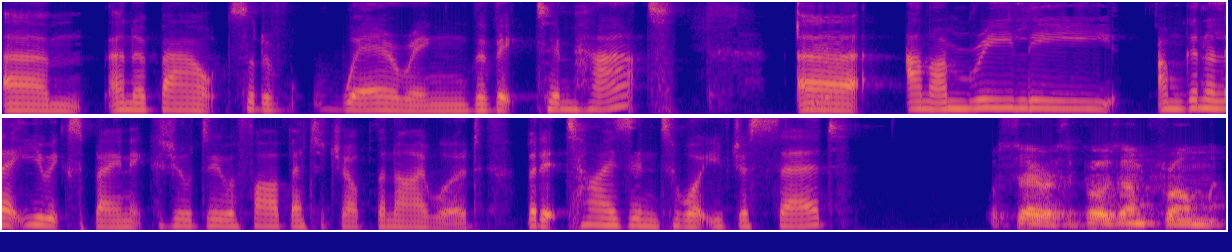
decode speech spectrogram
um, and about sort of wearing the victim hat. Uh, and I'm really, I'm going to let you explain it because you'll do a far better job than I would. But it ties into what you've just said. Well, Sarah, I suppose I'm from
